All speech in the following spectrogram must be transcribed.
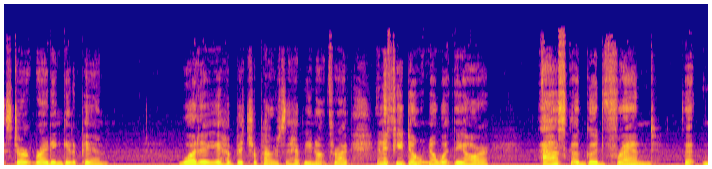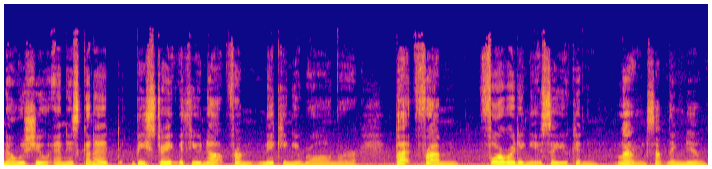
start writing, get a pen. What are your habitual patterns that have you not thrive? And if you don't know what they are, ask a good friend that knows you and is going to be straight with you, not from making you wrong or, but from forwarding you so you can learn something new.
